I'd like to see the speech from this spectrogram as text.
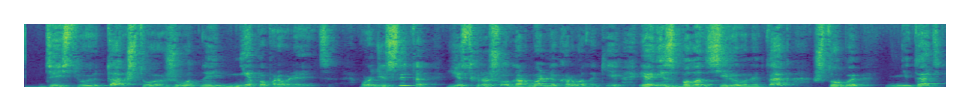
действуют так, что животное не поправляется. Вроде сыто, ест хорошо, нормально, корма такие, и они сбалансированы так, чтобы не дать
